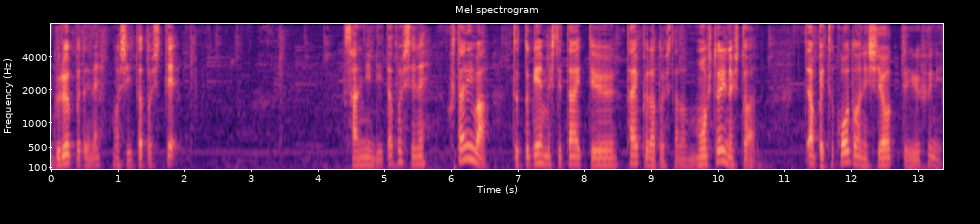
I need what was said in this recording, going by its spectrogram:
グループでねもしいたとして3人でいたとしてね2人はずっとゲームしてたいっていうタイプだとしたらもう1人の人はじゃあ別行動にしようっていうふうに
